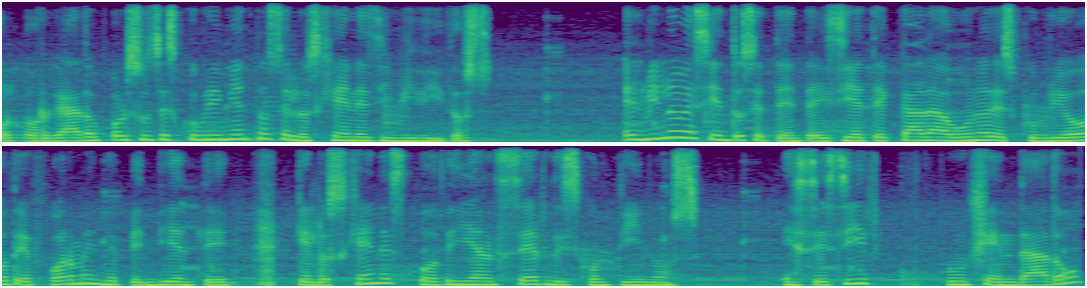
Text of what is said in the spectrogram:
otorgado por sus descubrimientos de los genes divididos. En 1977 cada uno descubrió de forma independiente que los genes podían ser discontinuos, es decir, un gen dado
